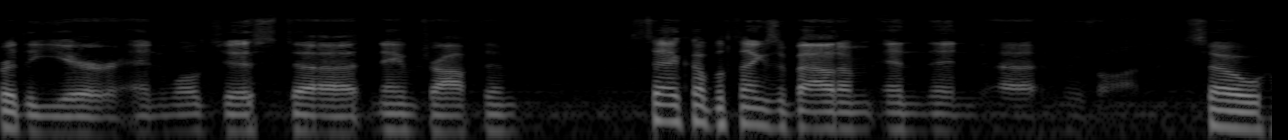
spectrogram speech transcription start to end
for the year and we'll just uh, name drop them say a couple things about them and then uh, move on so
